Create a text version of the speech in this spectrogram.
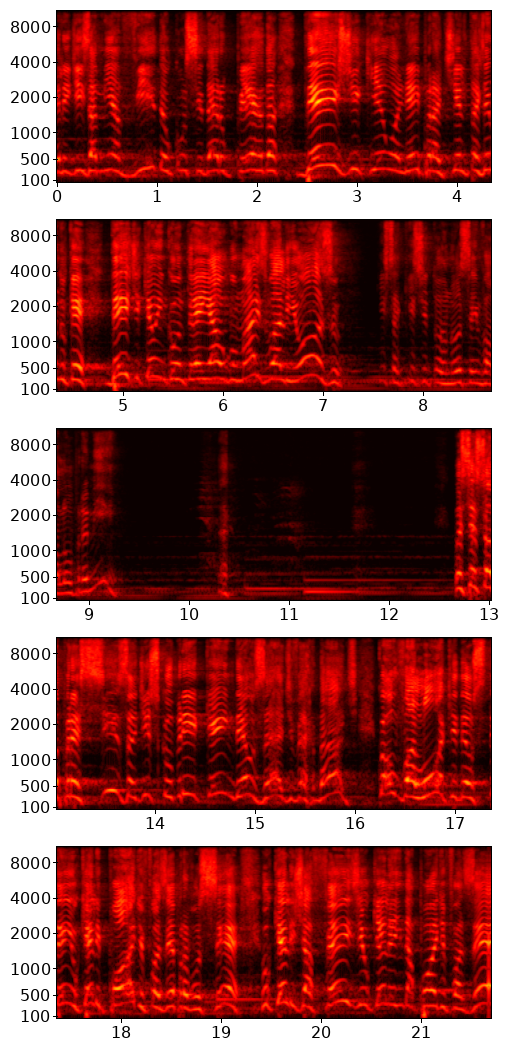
ele diz: a minha vida eu considero perda desde que eu olhei para ti. Ele está dizendo o quê? Desde que eu encontrei algo mais valioso, isso aqui se tornou sem valor para mim. Você só precisa descobrir quem Deus é de verdade, qual o valor que Deus tem, o que Ele pode fazer para você, o que Ele já fez e o que Ele ainda pode fazer,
